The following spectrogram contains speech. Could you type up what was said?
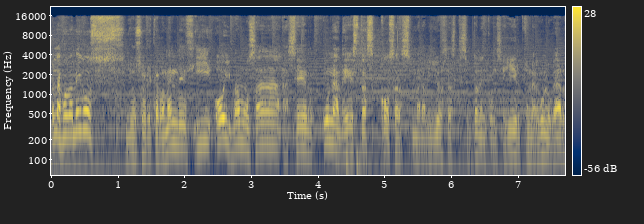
Hola juego amigos, yo soy Ricardo Méndez y hoy vamos a hacer una de estas cosas maravillosas que se pueden conseguir en algún lugar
